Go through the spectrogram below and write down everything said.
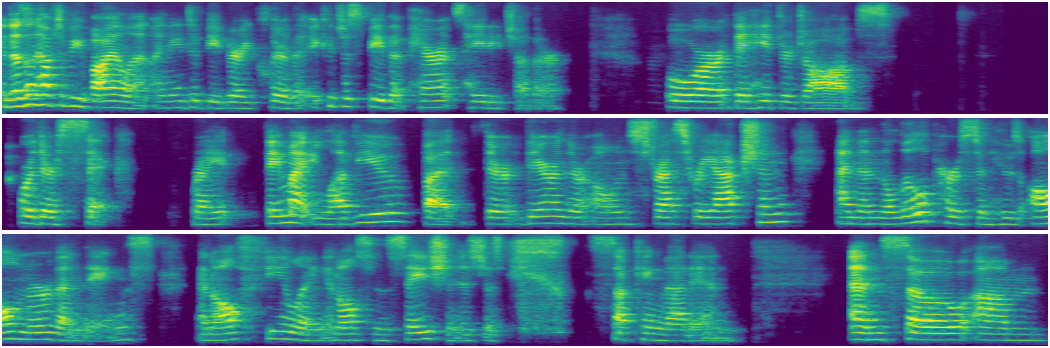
It doesn't have to be violent. I need to be very clear that it could just be that parents hate each other or they hate their jobs or they're sick, right? They might love you, but they're they're in their own stress reaction. And then the little person who's all nerve endings and all feeling and all sensation is just sucking that in. And so um,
